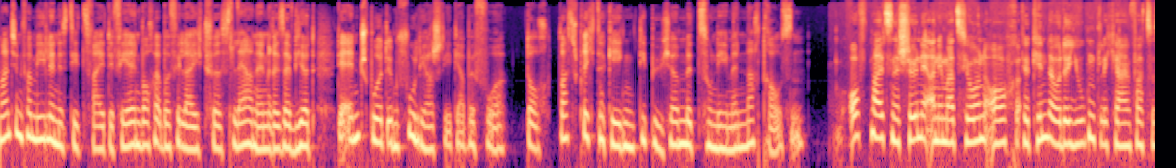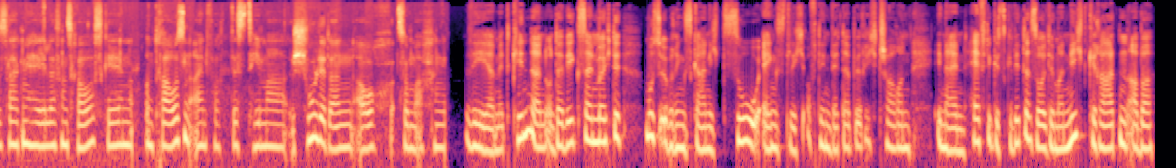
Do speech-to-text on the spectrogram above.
manchen Familien ist die zweite Ferienwoche aber vielleicht fürs Lernen reserviert. Der Endspurt im Schuljahr steht ja bevor. Doch was spricht dagegen, die Bücher mitzunehmen nach draußen? Oftmals eine schöne Animation auch für Kinder oder Jugendliche einfach zu sagen, hey, lass uns rausgehen und draußen einfach das Thema Schule dann auch zu machen. Wer mit Kindern unterwegs sein möchte, muss übrigens gar nicht so ängstlich auf den Wetterbericht schauen. In ein heftiges Gewitter sollte man nicht geraten, aber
